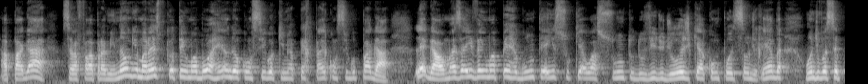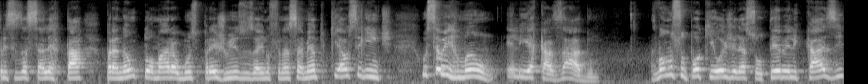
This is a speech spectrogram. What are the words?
a pagar? Você vai falar para mim, não Guimarães, porque eu tenho uma boa renda, eu consigo aqui me apertar e consigo pagar. Legal, mas aí vem uma pergunta e é isso que é o assunto do vídeo de hoje, que é a composição de renda, onde você precisa se alertar para não tomar alguns prejuízos aí no financiamento, que é o seguinte, o seu irmão, ele é casado? Vamos supor que hoje ele é solteiro, ele case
